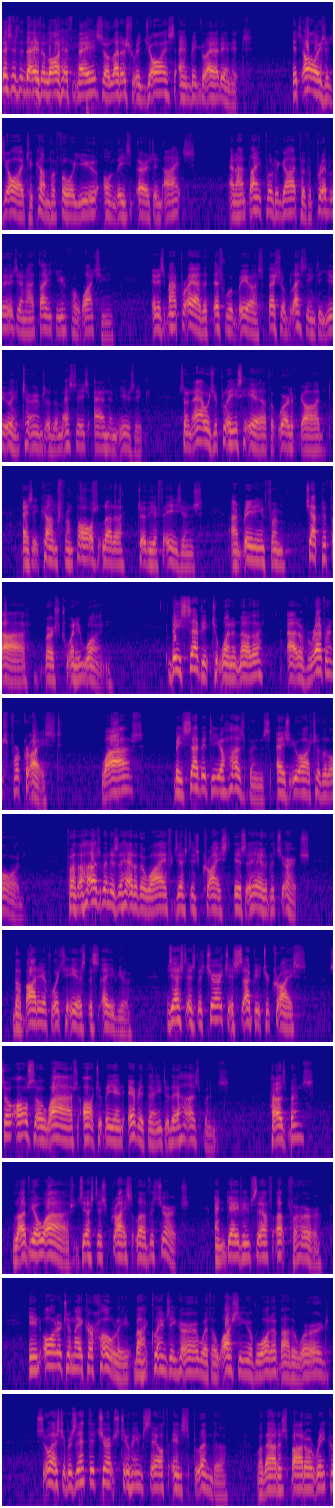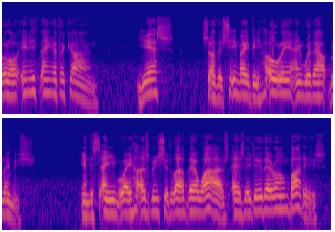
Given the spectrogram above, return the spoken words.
This is the day the Lord hath made, so let us rejoice and be glad in it. It's always a joy to come before you on these Thursday nights, and I'm thankful to God for the privilege, and I thank you for watching. It is my prayer that this will be a special blessing to you in terms of the message and the music. So now, would you please hear the Word of God as it comes from Paul's letter to the Ephesians? I'm reading from chapter 5, verse 21. Be subject to one another out of reverence for Christ. Wives, be subject to your husbands as you are to the Lord. For the husband is the head of the wife, just as Christ is the head of the church, the body of which he is the Savior. Just as the church is subject to Christ, so also wives ought to be in everything to their husbands. Husbands, love your wives just as Christ loved the church and gave himself up for her, in order to make her holy by cleansing her with a washing of water by the word, so as to present the church to himself in splendor, without a spot or wrinkle or anything of the kind. Yes, so that she may be holy and without blemish. In the same way, husbands should love their wives as they do their own bodies.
